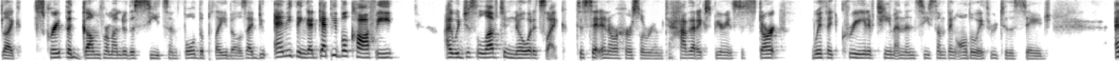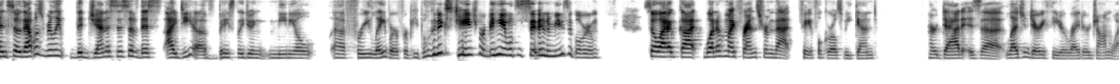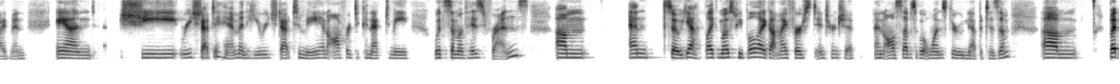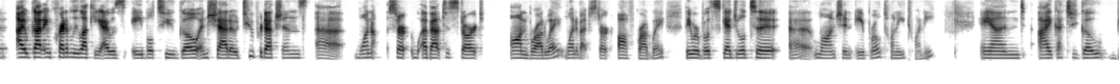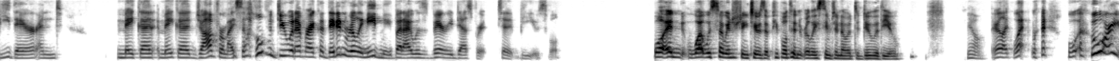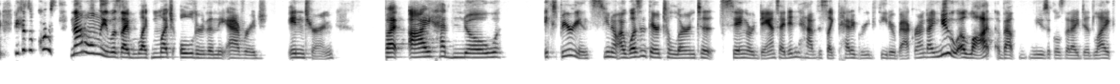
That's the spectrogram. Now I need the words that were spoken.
like scrape the gum from under the seats and fold the playbills. I'd do anything. I'd get people coffee. I would just love to know what it's like to sit in a rehearsal room, to have that experience, to start with a creative team and then see something all the way through to the stage. And so that was really the genesis of this idea of basically doing menial uh, free labor for people in exchange for being able to sit in a musical room. So I got one of my friends from that Fateful Girls weekend. Her dad is a legendary theater writer, John Weidman, and she reached out to him and he reached out to me and offered to connect me with some of his friends. Um, and so, yeah, like most people, I got my first internship and all subsequent ones through nepotism. Um, but I got incredibly lucky. I was able to go and shadow two productions, uh, one start, about to start on Broadway, one about to start off Broadway. They were both scheduled to uh, launch in April 2020. And I got to go be there and make a make a job for myself do whatever I could. They didn't really need me, but I was very desperate to be useful. Well, and what was so interesting too is that people didn't really seem to know what to do with you. No, they're like, what? what? Who are you? Because of course, not only was I like much older than the average intern, but I had no experience. You know, I wasn't there to learn to sing or dance. I didn't have this like pedigreed theater background. I knew a lot about musicals that I did like,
